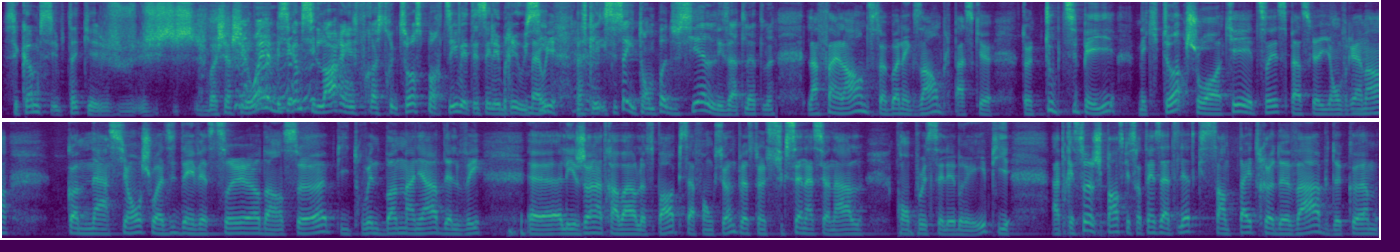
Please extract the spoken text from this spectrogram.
c'est comme si. Peut-être que je, je- je vais chercher loin, mais c'est comme si leur infrastructure sportive était célébrée aussi. Ben oui. Parce que c'est ça, ils tombent pas du ciel, les athlètes. Là. La Finlande, c'est un bon exemple parce que c'est un tout petit pays, mais qui torche au hockey, tu sais. C'est parce qu'ils ont vraiment, comme nation, choisi d'investir dans ça, puis trouver une bonne manière d'élever euh, les jeunes à travers le sport, puis ça fonctionne. Puis là, c'est un succès national qu'on peut célébrer. Puis après ça, je pense que certains athlètes qui se sentent peut-être redevables de comme,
